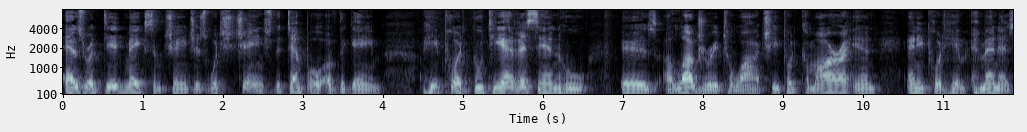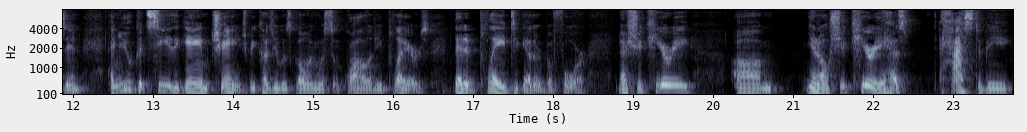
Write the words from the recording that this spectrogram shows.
Ezra did make some changes, which changed the tempo of the game. He put Gutierrez in, who is a luxury to watch. He put Kamara in, and he put him Giménez in and you could see the game change because he was going with some quality players that had played together before. Now, Shaqiri, um, you know, Shaqiri has has to be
